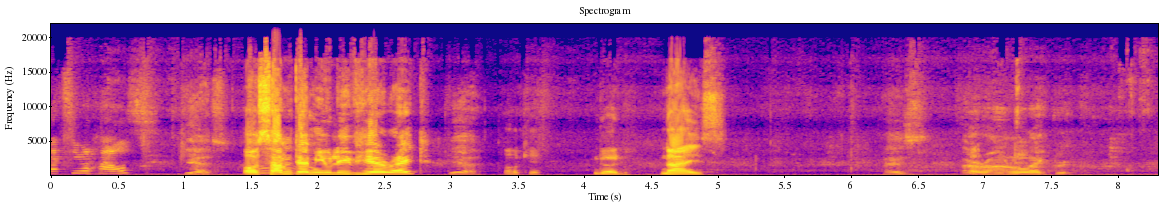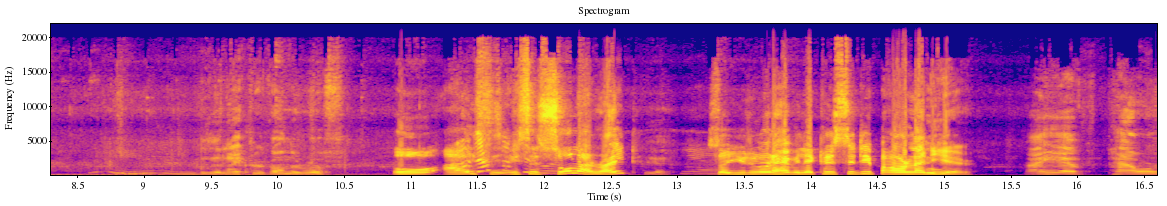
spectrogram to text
That's your house? Yes. Oh sometime you live here right Yeah. Okay good nice Has our own electric. There's electric on the roof. Oh, I see. It's a solar, right? Yeah. So you do not have electricity power line here. I have power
